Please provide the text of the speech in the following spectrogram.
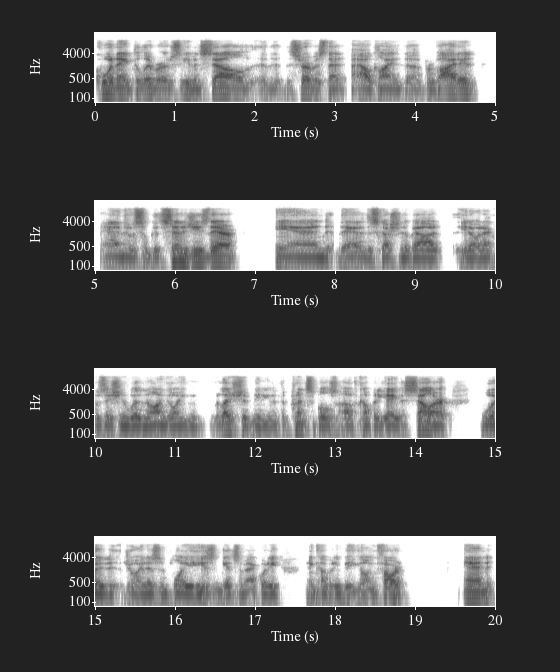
coordinate, delivers, even sell the, the service that our client uh, provided. And there was some good synergies there. And they had a discussion about, you know, an acquisition with an ongoing relationship, meaning that the principals of company A, the seller, would join as employees and get some equity in company B going forward. And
